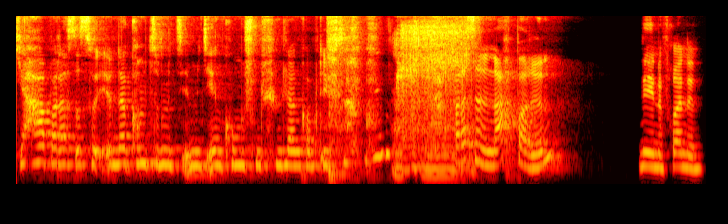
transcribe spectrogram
Ja, aber das ist so, und dann kommt so mit, mit ihren komischen Fühlern, kommt die. War das deine Nachbarin? Nee, eine Freundin.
